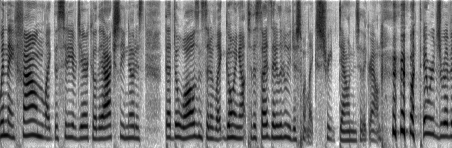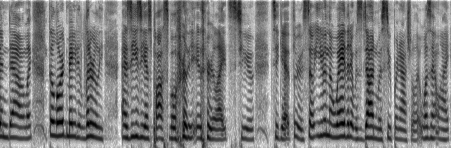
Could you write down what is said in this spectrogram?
when they found like the city of jericho they actually noticed that the walls instead of like going out to the sides they literally just went like straight down into the ground. Like they were driven down. Like the lord made it literally as easy as possible for the Israelites to to get through. So even the way that it was done was supernatural. It wasn't like,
